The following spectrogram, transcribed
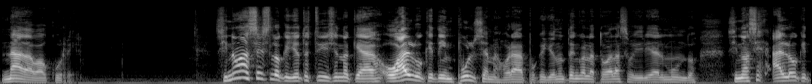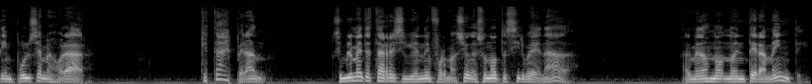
nada va a ocurrir. Si no haces lo que yo te estoy diciendo que hagas, o algo que te impulse a mejorar, porque yo no tengo la, toda la sabiduría del mundo, si no haces algo que te impulse a mejorar, ¿qué estás esperando? Simplemente estás recibiendo información, eso no te sirve de nada. Al menos no, no enteramente.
